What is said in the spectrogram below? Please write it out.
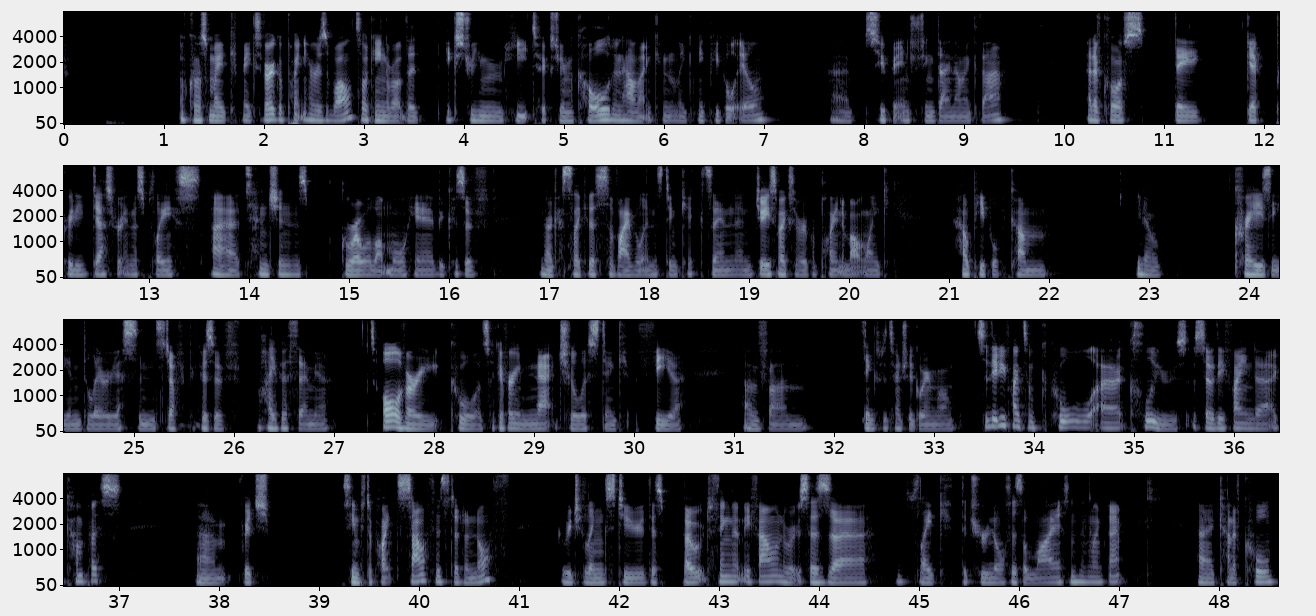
of course, Mike makes a very good point here as well, talking about the extreme heat to extreme cold and how that can like make people ill. Uh, super interesting dynamic there. And of course, they get pretty desperate in this place. Uh, tensions grow a lot more here because of, you know, I guess like the survival instinct kicks in. And Jason makes a very good point about like how people become, you know, crazy and delirious and stuff because of hypothermia. It's all very cool. It's like a very naturalistic fear of um, things potentially going wrong. So they do find some cool uh, clues. So they find uh, a compass, um, which seems to point south instead of north, which links to this boat thing that they found where it says uh, like the true north is a lie or something like that. Uh, kind of cool.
